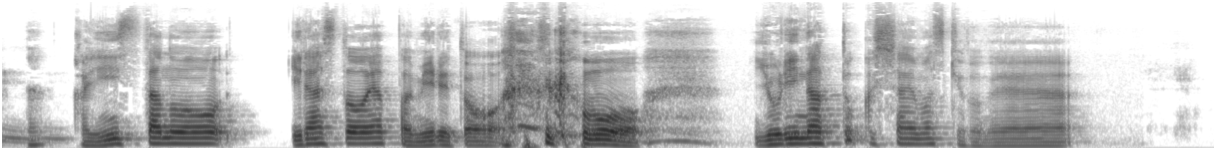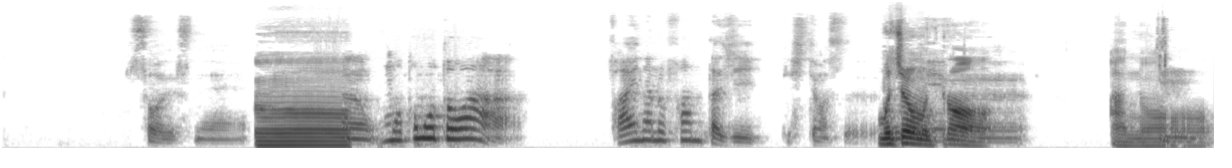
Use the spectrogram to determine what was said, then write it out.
うんなんかインスタのイラストをやっぱ見ると、なんかもう、より納得しちゃいますけどね。そうですね。うーん。もともとは、ファイナルファンタジーって知ってます？もちろんもちろんあの、うん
